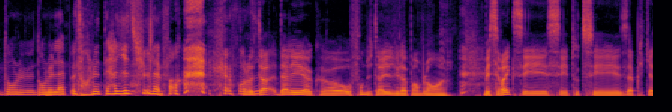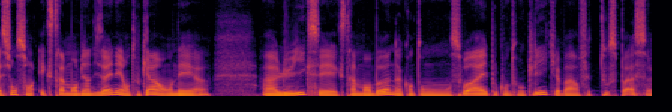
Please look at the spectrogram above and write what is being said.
dans le, dans le, dans le terrier du lapin. D'aller au fond du terrier du lapin blanc. Mais c'est vrai que toutes ces applications sont extrêmement bien designées. En tout cas, on est euh, L'UX est extrêmement bonne. Quand on swipe ou quand on clique, bah, en fait, tout se passe euh,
